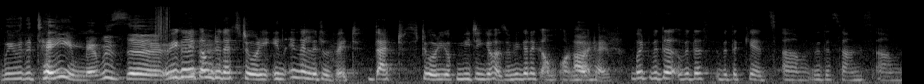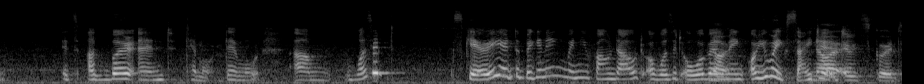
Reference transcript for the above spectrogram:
we were the team. It was the we're going to come to that story in, in a little bit that story of meeting your husband we're going to come on Okay. that but with the with the with the kids um, with the sons um, it's akbar and Tahmoor. Tahmoor. Um, was it scary at the beginning when you found out, or was it overwhelming, no. or you were excited? No, it was good.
